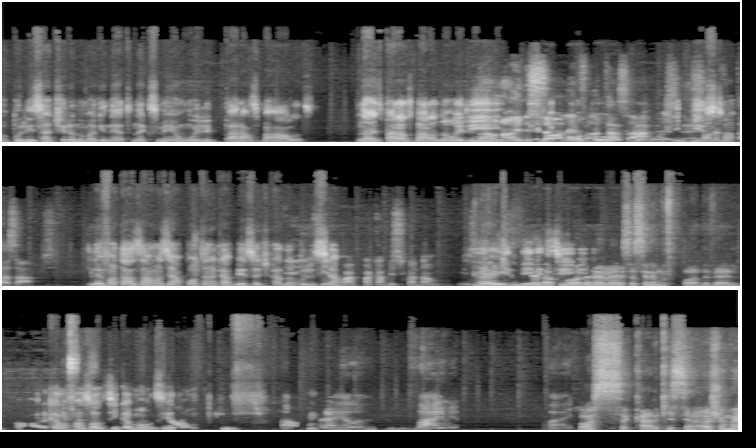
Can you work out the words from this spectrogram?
a polícia atira no Magneto no X-Men 1, ele para as balas. Não, ele para as balas, não, ele. Não, não, ele, ele só levanta as armas. Ele só levanta as armas levanta as armas e aponta na cabeça de cada é, policial. Pra, pra cabeça de cada um. Exato. E aí, Essa cena é foda, né, velho? Essa cena é muito foda, velho. Na hora que ela faz só assim com a mãozinha, dá um. Palma pra ela. Vai, meu. Vai. Nossa, cara, que cena. Eu acho uma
